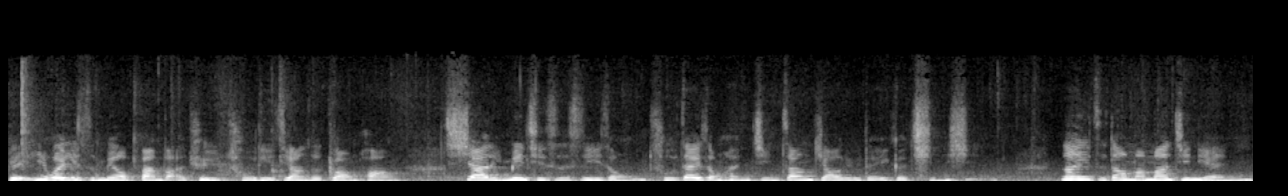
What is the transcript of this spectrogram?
也因为一直没有办法去处理这样的状况，家里面其实是一种处在一种很紧张、焦虑的一个情形。那一直到妈妈今年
